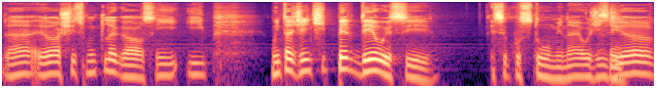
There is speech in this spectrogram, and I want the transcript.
né? Eu acho isso muito legal assim, e, e muita gente perdeu esse esse costume, né? Hoje em Sim. dia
